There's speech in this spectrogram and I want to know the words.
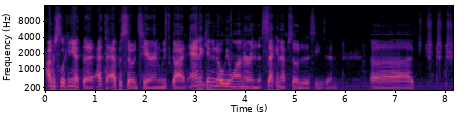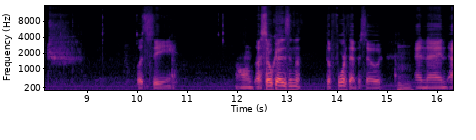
I'm just looking at the at the episodes here, and we've got Anakin and Obi Wan are in the second episode of the season. Uh, let's see. Um, Ahsoka is in the the fourth episode, mm-hmm. and then uh,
